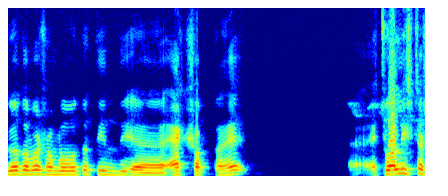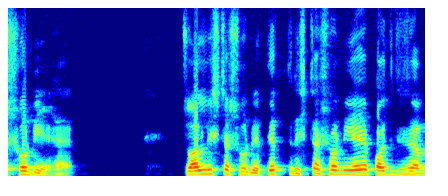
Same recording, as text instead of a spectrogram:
প্রিয়তমা সম্ভবত তিন এক সপ্তাহে চুয়াল্লিশটা শো নিয়ে হ্যাঁ। চুয়াল্লিশটা শো নিয়ে, তেত্রিশটা শো নিয়ে পঁয়ত্রিশ হাজার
